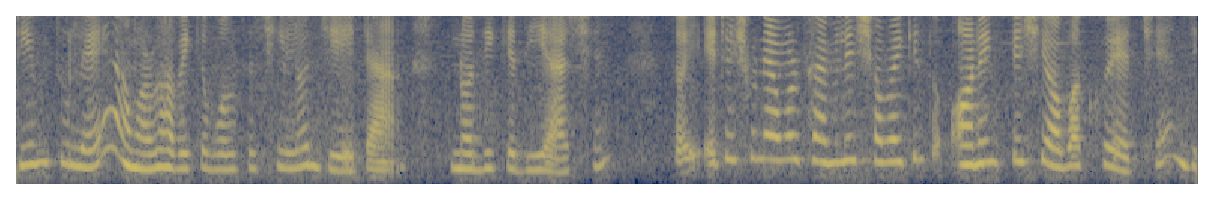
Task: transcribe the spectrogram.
ডিম তুলে আমার ভাবিকে বলতেছিল যে এটা নদীকে দিয়ে আসেন। তো এটা শুনে আমার ফ্যামিলির সবাই কিন্তু অনেক বেশি অবাক হয়েছে যে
